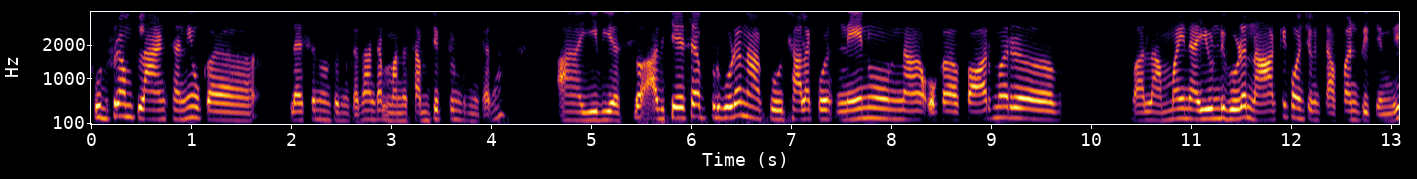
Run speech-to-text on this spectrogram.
ఫుడ్ ఫ్రమ్ ప్లాంట్స్ అని ఒక లెసన్ ఉంటుంది కదా. అంటే మన సబ్జెక్ట్ ఉంటుంది కదా. ఆ ఈవీఎస్లో అది చేసేటప్పుడు కూడా నాకు చాలా నేను నా ఒక ఫార్మర్ వాళ్ళ అమ్మాయిని అయ్యుండి కూడా నాకే కొంచెం టఫ్ అనిపించింది.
